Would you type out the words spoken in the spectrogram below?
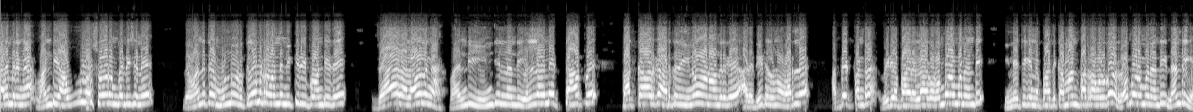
கிளம்பிருங்க. வண்டி அவ்வளவு ஷோரூம் கண்டிஷனு இந்த வந்துட்டு முந்நூறு கிலோமீட்டர் வந்து நிக்குது இப்போ வண்டி இது. வேற லெவலுங்க. வண்டி இன்ஜின்ல இருந்து எல்லாமே டாப்பு பக்காவா இருக்கு. அடுத்தது இனோவா ஒன்று வந்திருக்கு. அது டீட்டெயில் இன்னும் வரல. அப்டேட் பண்றேன். வீடியோ பாக்குற எல்லாருக்கும் ரொம்ப ரொம்ப நன்றி. இன்னைக்கு என்ன பார்த்து கமெண்ட் பண்றவங்களுக்கும் ரொம்ப ரொம்ப நன்றி. நன்றிங்க.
